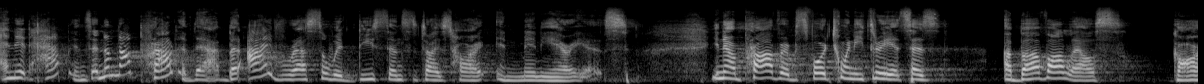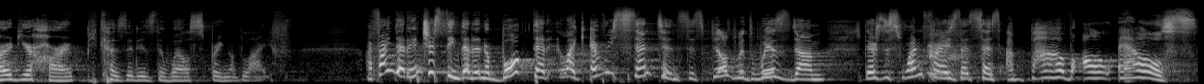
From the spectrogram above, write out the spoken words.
And it happens. And I'm not proud of that, but I've wrestled with desensitized heart in many areas. You know, Proverbs 4:23 it says, "Above all else, guard your heart because it is the wellspring of life." I find that interesting that in a book that like every sentence is filled with wisdom, there's this one phrase that says, above all else.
